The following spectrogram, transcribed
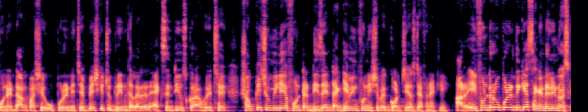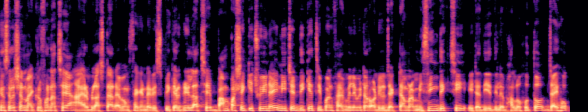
ফোনের ডান পাশে, উপরে নিচে বেশ কিছু গ্রিন কালারের অ্যাকসেন্ট ইউজ করা হয়েছে। সবকিছু মিলিয়ে ফোনটার ডিজাইনটা গেমিং ফোন হিসেবে গর্জিয়াস ডেফিনেটলি আর এই ফোনটার উপরের দিকে সেকেন্ডারি নয়েস ক্যান্সেলেশন মাইক্রোফোন আছে আয়ার ব্লাস্টার এবং সেকেন্ডারি স্পিকার গ্রিল আছে। বাম পাশে কিছুই নেই, নিচের দিকে three point five millimetre audio জ্যাকটা আমরা মিসিং দেখছি। এটা দিয়ে দিলে ভালো হতো। যাই হোক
